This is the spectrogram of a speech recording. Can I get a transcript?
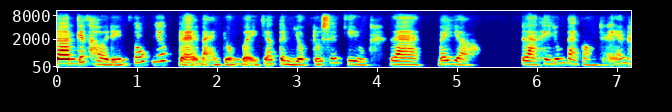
nên cái thời điểm tốt nhất để bạn chuẩn bị cho tình dục tuổi xế chiều là bây giờ, là khi chúng ta còn trẻ nè.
